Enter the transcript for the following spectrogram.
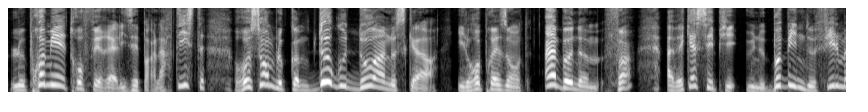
le premier trophée réalisé par l'artiste ressemble comme deux gouttes d'eau à un Oscar. Il représente un bonhomme fin avec à ses pieds une bobine de film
